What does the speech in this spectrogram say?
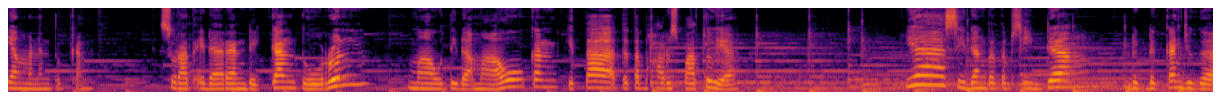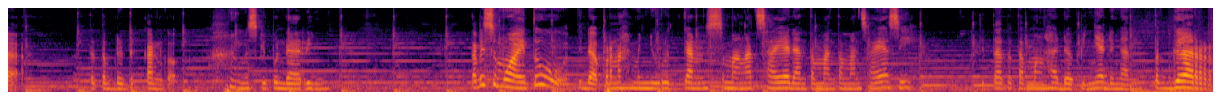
yang menentukan. Surat edaran dekan turun, mau tidak mau kan kita tetap harus patuh ya. Ya, sidang tetap sidang, deg-degan juga tetap deg-degan kok, meskipun daring. Tapi semua itu tidak pernah menyurutkan semangat saya dan teman-teman saya sih. Kita tetap menghadapinya dengan tegar.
